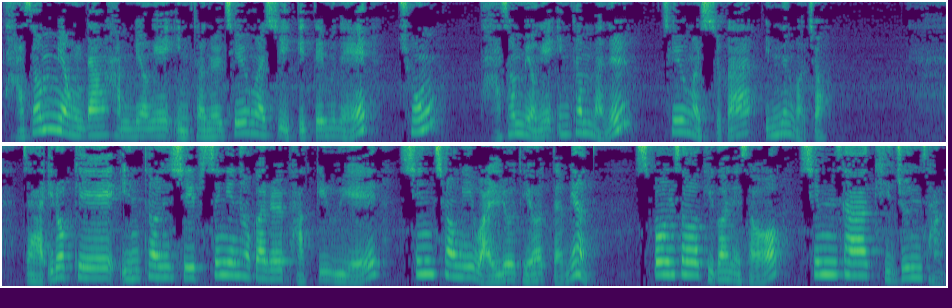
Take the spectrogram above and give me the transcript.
5명당 1명의 인턴을 채용할 수 있기 때문에 총 5명의 인턴만을 채용할 수가 있는 거죠. 자, 이렇게 인턴십 승인 허가를 받기 위해 신청이 완료되었다면 스폰서 기관에서 심사 기준상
